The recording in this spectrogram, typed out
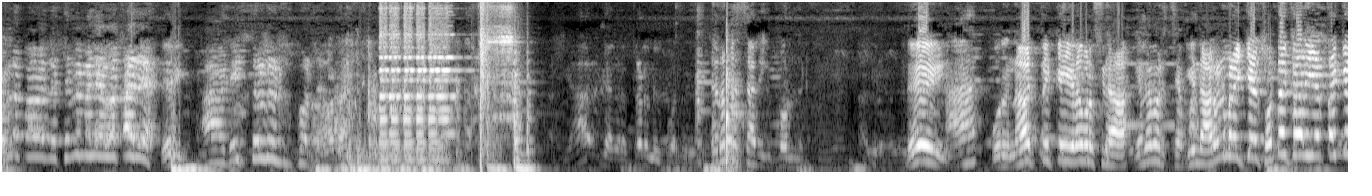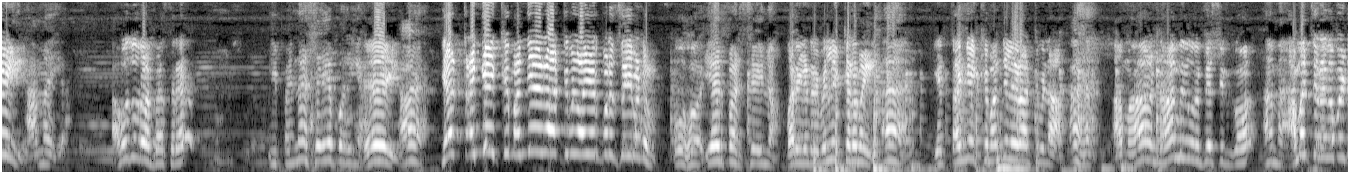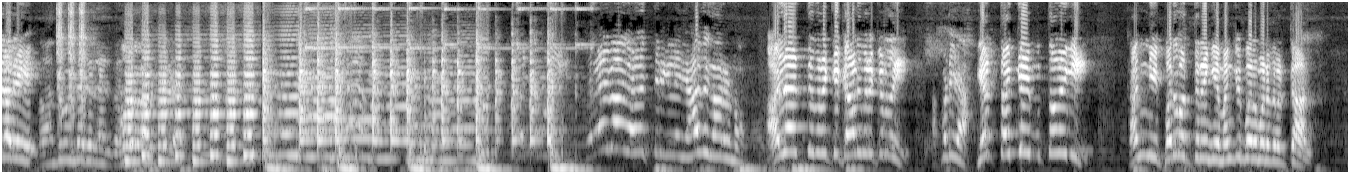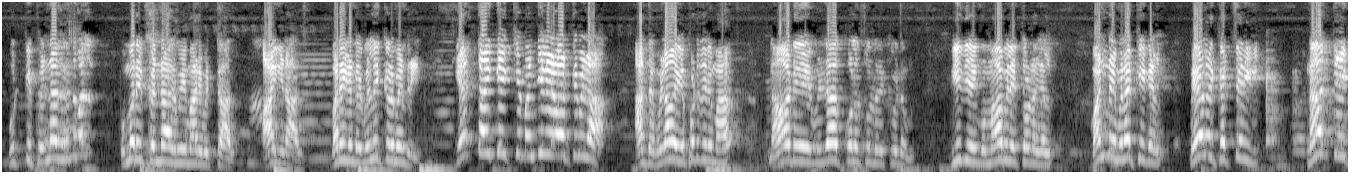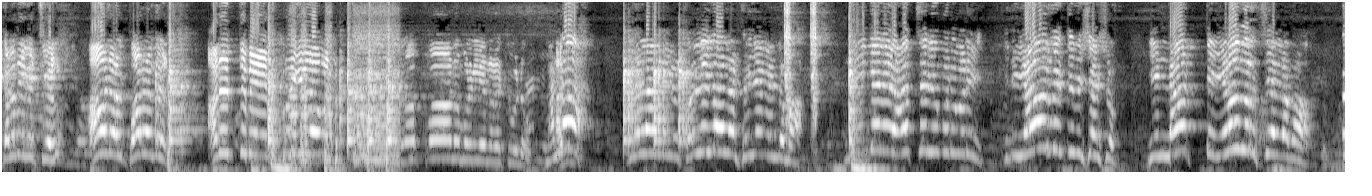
உள்ள போகாத, சின்ன மேலே உக்காரு. ஏய் அப்படி சொல்லு போன யாரு கேக்குற? கடனுக்கு போறது ஆ, ஒரு நாட்டுக்கே இளவரசிடா. இளவரசன் இந்த அரண்மனைக்கே சொந்தக்காரிய தங்கை? ஆமாய்யா. அவதூறா பேசுற? இப்ப என்ன செய்ய போறீங்க? என் தங்கைக்கு மஞ்சள் நாட்டு விழா ஏற்பாடு செய்ய வேண்டும். ஓஹோ ஏற்பாடு செய்யணும். வருகின்ற வெள்ளிக்கிழமை என் தங்கைக்கு மஞ்சள் நாட்டு விழா. ஆமா நாம ஒரு பேசிருக்கோம் ஆமா. அமைச்சர் எங்க போயிட்டாரு? யாது காரணம்? அழைத்ததற்கு காரணம் இருக்கிறது. அப்படியா? என் தங்கை முத்தழகி கன்னி பருவத்தினங்க மங்கை பருவம் அடைந்து விட்டால் குட்டி பெண்ணாக இருந்தவள் குமரி பெண்ணாகவே மாறிவிட்டாள். ஆகினால் வருகின்ற வெள்ளிக்கிழமை என் தங்கைக்கு மஞ்சள் நாட்டு விழா. அந்த விழா எப்படி தெரியுமா? நாடே விழா கோலத்தோடு இருக்க வேண்டும். வீதி எங்கும் மாவிலை தோடங்கள் வண்ண விளக்குகள் மேல கச்சேரி நாட்டிய கலை நிகழ்ச்சிகள் ஆடல் பாடல்கள் அனைத்துமே குறையில்லாமல் சிறப்பான முறையில் நடக்கிவிடும் சொல்லிதான் செய்ய வேண்டுமா? நீங்களே ஆச்சரியப்படுபடி இது யார் வீட்டு விசேஷம்? இந்நாட்டு இளவரசி அல்லவா?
